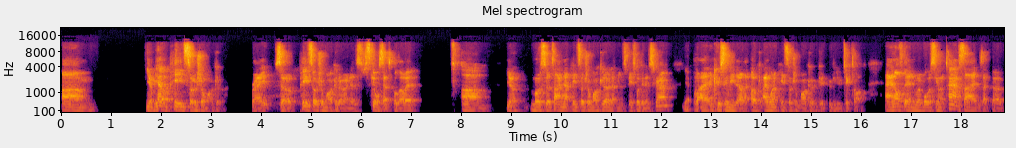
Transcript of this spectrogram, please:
Um, you know, we have a paid social marketer, right? So paid social marketer and his skill sets below it. Um, you know, most of the time that paid social marketer, that means Facebook and Instagram. Yep. But increasingly they're like, oh, I want a paid social marketer who can, who can do TikTok. And often what we're seeing on the TAN side is that the,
